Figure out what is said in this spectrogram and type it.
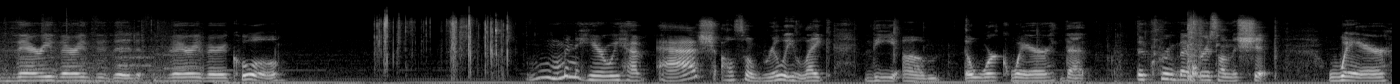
Very very vivid, very very cool. And here we have Ash. Also really like the um the workwear that the crew members on the ship wear.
